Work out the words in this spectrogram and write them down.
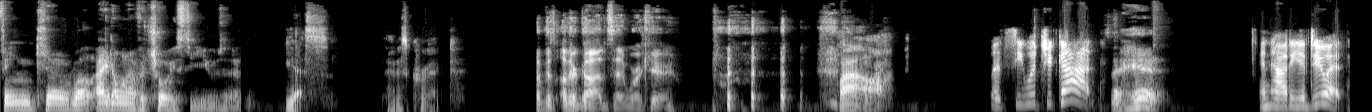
think, uh, well, I don't have a choice to use it. Yes. That is correct. There's other gods at work here. Wow. Let's see what you got. It's a hit. And how do you do it?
